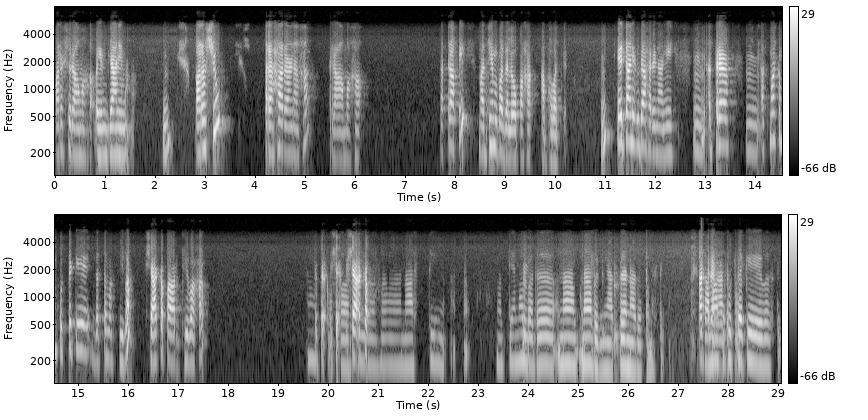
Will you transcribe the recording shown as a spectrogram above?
परशुरामः वयं जानीमः। परशु प्रहरणः रामः। तत्रापि मध्यमपदलोपः अभवत्। एतानि उदाहरणानि। अत्र अस्माकं पुस्तके दत्तमस्ति वा? शाकपार्थिवः। तत्र नास्ति। मध्यमपद न न भगिनि अत्र न दत्तमस्ति। पुस्तके एव अस्ति।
